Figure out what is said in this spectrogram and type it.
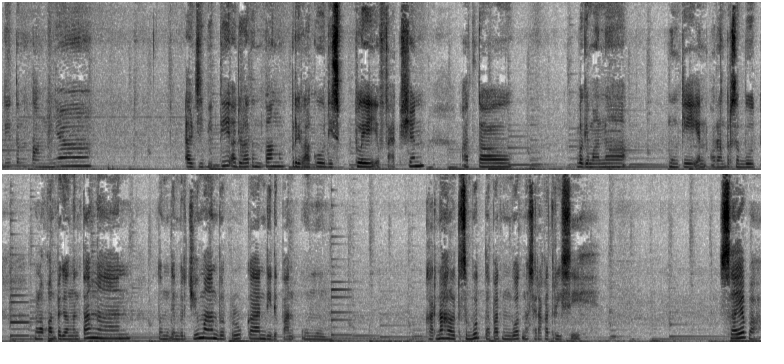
ditentangnya LGBT adalah tentang perilaku display affection atau bagaimana mungkin orang tersebut melakukan pegangan tangan, atau mungkin berciuman, berpelukan di depan umum. Karena hal tersebut dapat membuat masyarakat risih. Saya pak,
